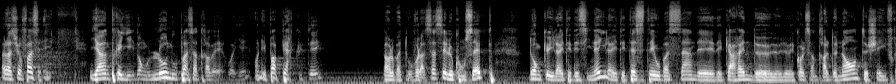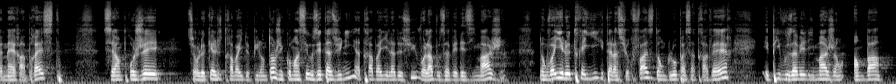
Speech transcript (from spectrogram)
À la surface, il y a un treillis. Donc, l'eau nous passe à travers, voyez. On n'est pas percuté par le bateau. Voilà, ça, c'est le concept. Donc, il a été dessiné, il a été testé au bassin des, des carènes de, de l'école centrale de Nantes, chez Ifremer à Brest. C'est un projet sur lequel je travaille depuis longtemps. J'ai commencé aux États-Unis à travailler là-dessus. Voilà, vous avez les images. Donc, voyez le treillis qui est à la surface, donc l'eau passe à travers. Et puis, vous avez l'image en, bas,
